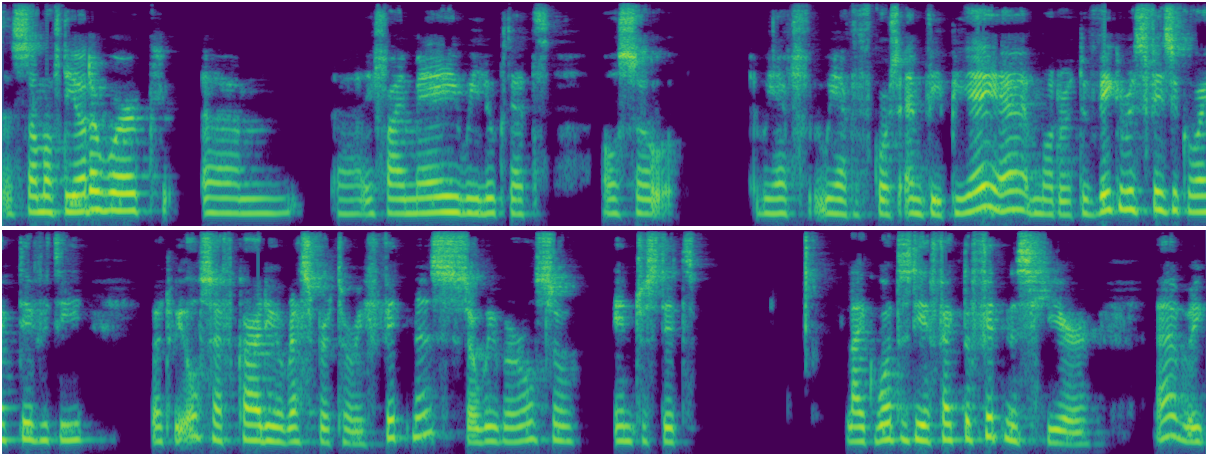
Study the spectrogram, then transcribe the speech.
uh, some of the other work, um, uh, if I may, we looked at also we have we have of course MVPA, eh, moderate to vigorous physical activity, but we also have cardiorespiratory fitness. So we were also interested, like what is the effect of fitness here? Uh, we,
